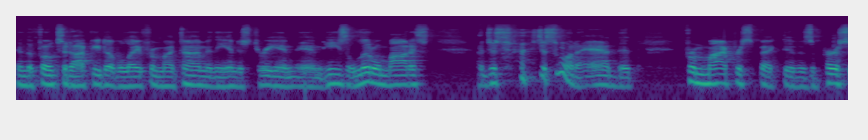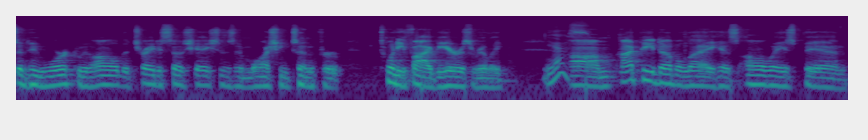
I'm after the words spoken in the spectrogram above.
and the folks at IPAA from my time in the industry, and and he's a little modest. I just I just want to add that from my perspective, as a person who worked with all the trade associations in Washington for 25 years, really, yes, um, IPAA has always been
